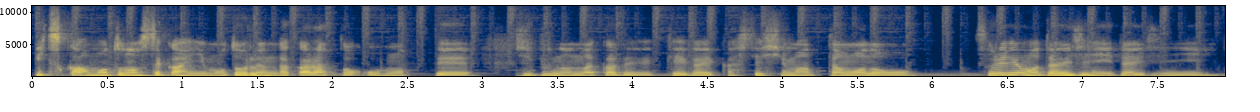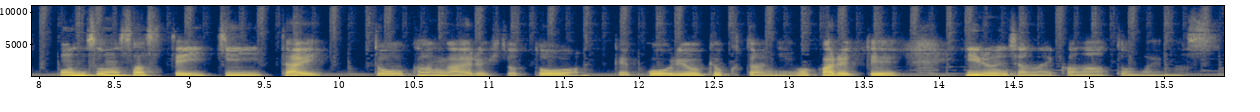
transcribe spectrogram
いつかは元の世界に戻るんだからと思って自分の中で形骸化してしまったものをそれでも大事に大事に温存させていきたいと考える人と結構両極端に分かれているんじゃないかなと思います。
